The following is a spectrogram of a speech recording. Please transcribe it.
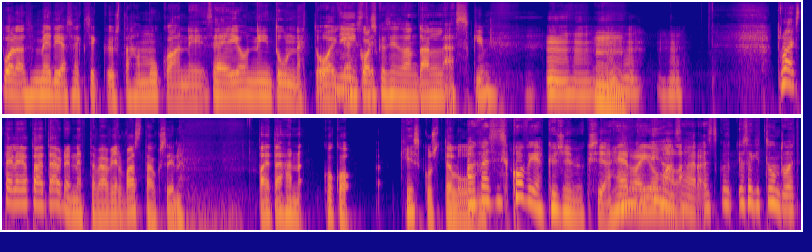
voidaan se mediaseksikkyys tähän mukaan, niin se ei ole niin tunnettu oikeasti. Niin, koska siinä sanotaan läski. Mm-hmm, Mm. mm-hmm, mm-hmm. Tuleeko teille jotain täydennettävää vielä vastauksiin? Tai tähän koko keskusteluun? Aika siis kovia kysymyksiä, herra Ihan Jumala. sairaan. Sitten kun jotenkin tuntuu, että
